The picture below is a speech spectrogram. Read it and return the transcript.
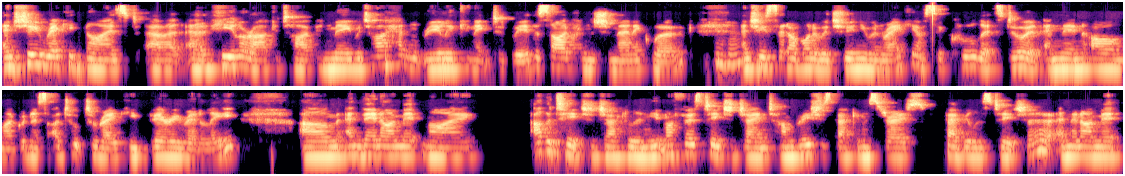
and she recognised uh, a healer archetype in me, which I hadn't really connected with, aside from the shamanic work. Mm-hmm. And she said, "I want to attune you in Reiki." I said, "Cool, let's do it." And then, oh my goodness, I took to Reiki very readily. Um, and then I met my other teacher, Jacqueline, my first teacher, Jane Tumbury, she's back in Australia, fabulous teacher. And then I met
